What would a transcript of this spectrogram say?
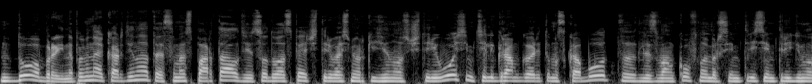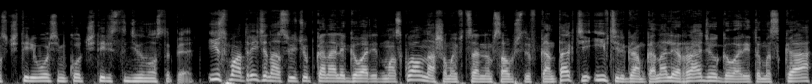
Добрый. Напоминаю, координаты. СМС-портал 925-48-94-8. Телеграмм «Говорит МСК-бот». Для звонков номер 7373948, код 495. И смотрите нас в YouTube-канале «Говорит Москва», в нашем официальном сообществе ВКонтакте и в Телеграм-канале «Радио говорит МСК»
